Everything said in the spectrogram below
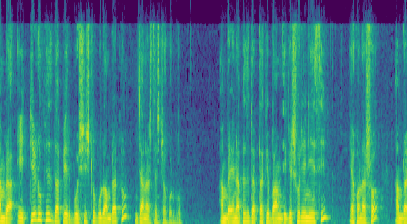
আমরা এই টেলোফেস দাপের বৈশিষ্ট্যগুলো আমরা একটু জানার চেষ্টা করব। আমরা এনাফেস দাপটাকে বাম দিকে সরিয়ে নিয়েছি। এখন আসো, আমরা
